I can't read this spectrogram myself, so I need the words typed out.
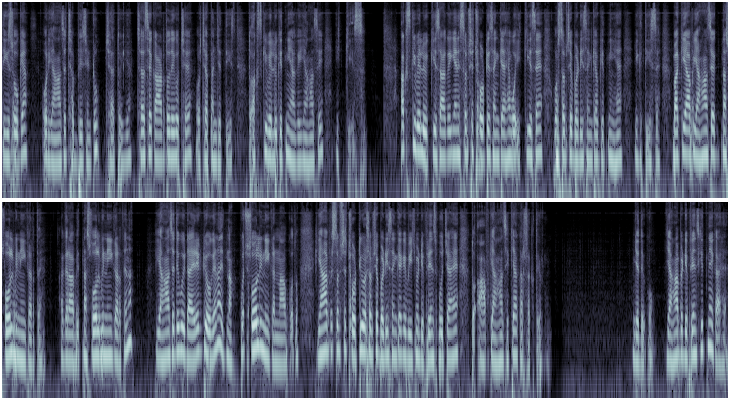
तीस हो गया और यहाँ से छब्बीस इंटू छः तो ये। छः से काट तो देखो छः और छः पंजे तीस। तो अक्स की वैल्यू कितनी आ गई यहाँ से? इक्कीस। अक्स की वैल्यू इक्कीस आ गई, यानी सबसे छोटी संख्या है, वो इक्कीस है और सबसे बड़ी संख्या कितनी है? इकतीस है। बाकी आप यहाँ से इतना सोल्व भी नहीं करते। अगर आप इतना सोल्व भी नहीं करते ना, यहाँ से देखो डायरेक्ट ही हो गया ना इतना। कुछ सोल ही नहीं करना आपको तो। यहाँ पे सबसे छोटी और सबसे बड़ी संख्या के बीच में डिफरेंस पूछा है तो आप यहाँ से क्या कर सकते हो? ये देखो, यहाँ पे डिफरेंस कितने का है?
